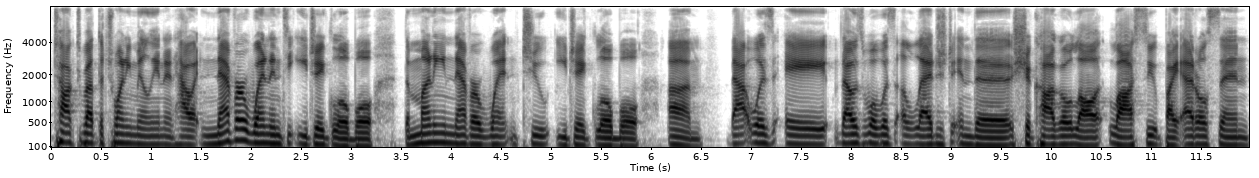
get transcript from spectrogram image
Talked about the 20 million and how it never went into EJ Global. The money never went to EJ Global. Um, that was a that was what was alleged in the Chicago law, lawsuit by Edelson,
